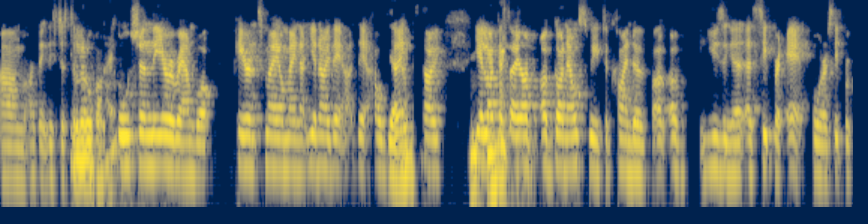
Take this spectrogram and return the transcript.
um, I think there's just a little bit of caution there around what parents may or may not, you know, that that whole yeah. thing. So, yeah, like I say, I've, I've gone elsewhere to kind of of using a, a, separate app or a separate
